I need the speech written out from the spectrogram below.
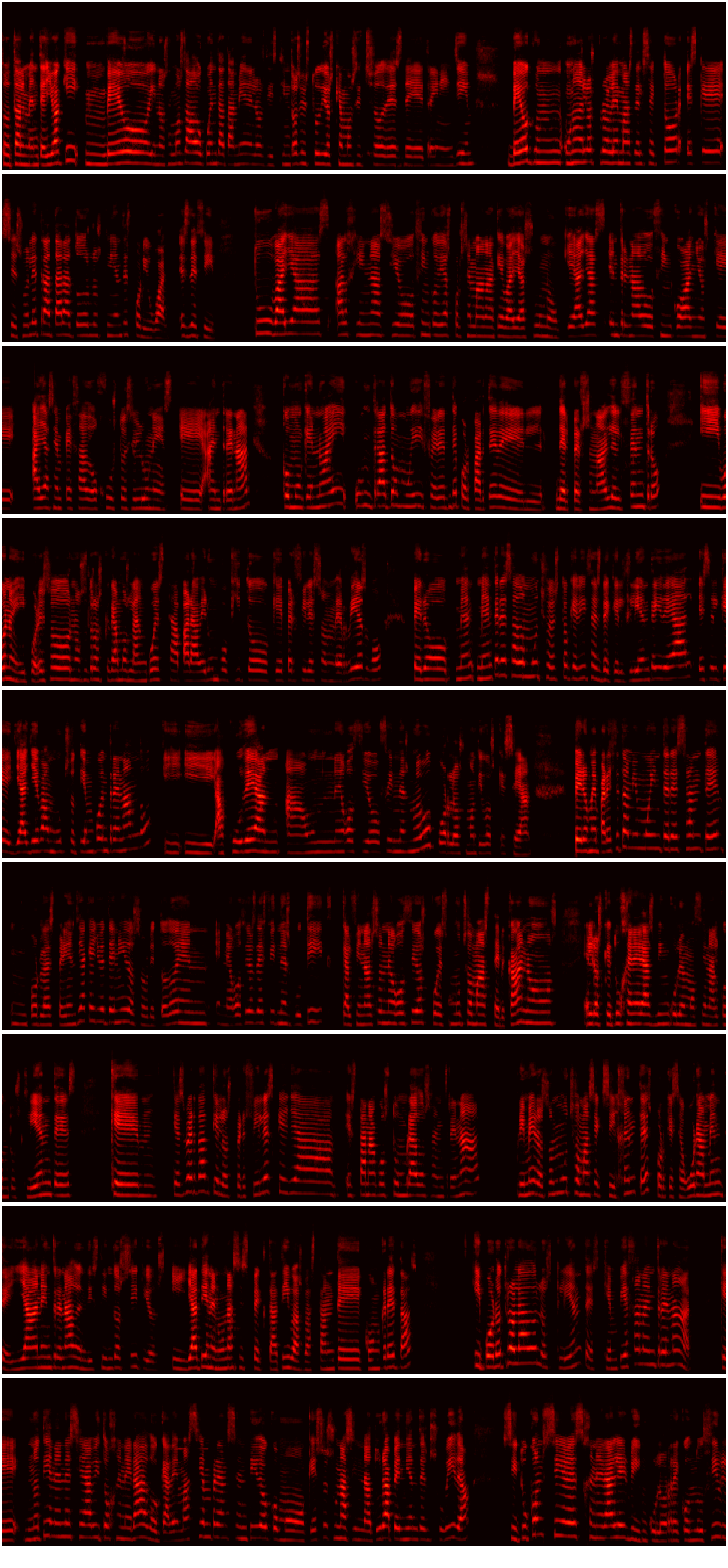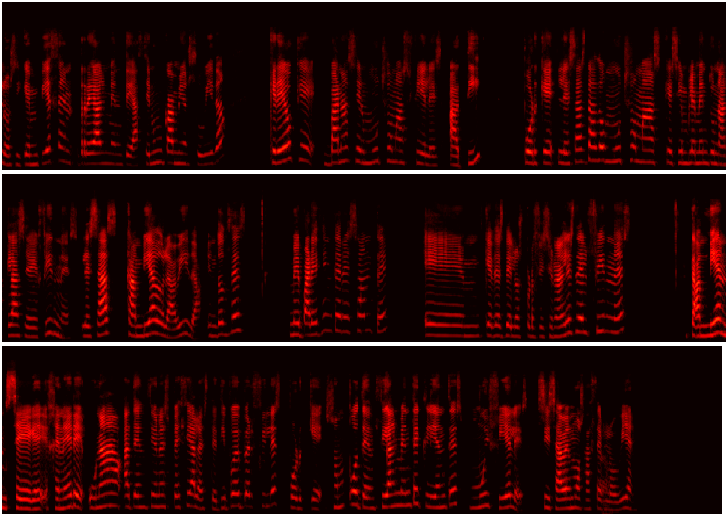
Totalmente. Yo aquí mm, veo y nos hemos dado cuenta también en los distintos estudios que hemos hecho desde Training Gym, veo que uno de los problemas del sector es que se suele tratar a todos los clientes por igual. Es decir, tú vayas al gimnasio cinco días por semana, que vayas uno, que hayas entrenado cinco años, que hayas empezado justo ese lunes eh, a entrenar, como que no hay un trato muy diferente por parte del, del personal del centro y bueno, y por eso nosotros creamos la encuesta para ver un poquito qué perfiles son de riesgo. Pero me ha, interesado mucho esto que dices de que el cliente ideal es el que ya lleva mucho tiempo entrenando y, acude a, un negocio fitness nuevo por los motivos que sean. Pero me parece también muy interesante mm, por la experiencia que yo he tenido, sobre todo en, negocios de fitness boutique, que al final son negocios pues mucho más cercanos, en los que tú generas vínculo emocional con tus clientes, que, mm, que es verdad que los perfiles que ya están acostumbrados a entrenar, primero son mucho más exigentes porque seguramente ya han entrenado en distintos sitios y ya tienen unas expectativas bastante concretas. Y por otro lado, los clientes que empiezan a entrenar, que no tienen ese hábito generado, que además siempre han sentido como que eso es una asignatura pendiente en su vida, si tú consigues generar el vínculo, reconducirlos y que empiecen realmente a hacer un cambio en su vida, creo que van a ser mucho más fieles a ti porque les has dado mucho más que simplemente una clase de fitness, les has cambiado la vida. Entonces, me parece interesante Em, que desde los profesionales del fitness también se genere una atención especial a este tipo de perfiles porque son potencialmente clientes muy fieles si sabemos hacerlo bien.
